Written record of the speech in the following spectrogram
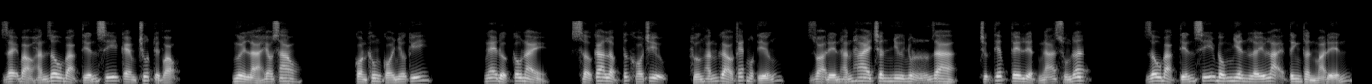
Dạy bảo hắn dâu bạc tiến sĩ kèm chút tuyệt vọng. Người là heo sao? Còn không có nhớ kỹ. Nghe được câu này, sở ca lập tức khó chịu, hướng hắn gào thét một tiếng, dọa đến hắn hai chân như nhuộn ra, trực tiếp tê liệt ngã xuống đất. Dâu bạc tiến sĩ bỗng nhiên lấy lại tinh thần mà đến,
